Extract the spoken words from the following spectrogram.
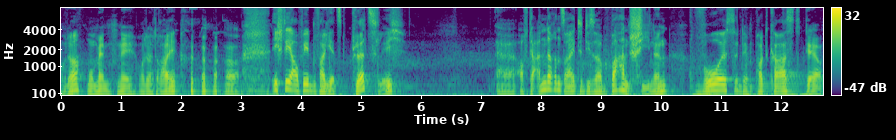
Oder? Moment, nee, oder drei? ich stehe auf jeden Fall jetzt plötzlich äh, auf der anderen Seite dieser Bahnschienen, wo es in dem Podcast, der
